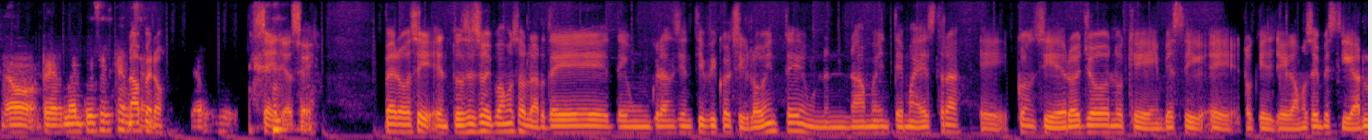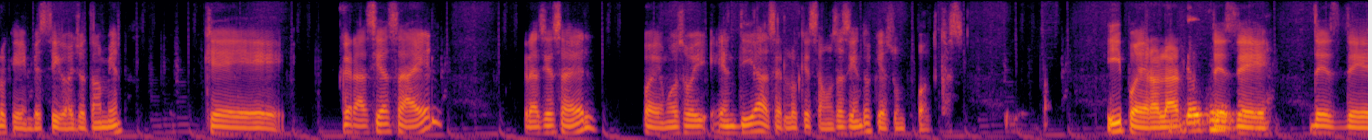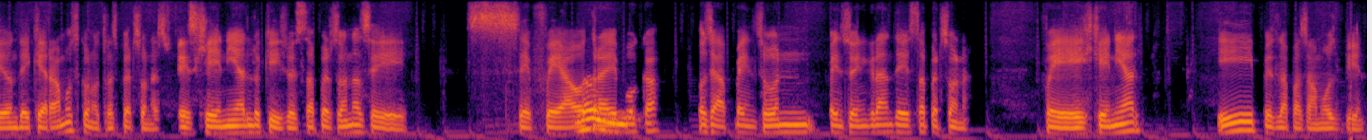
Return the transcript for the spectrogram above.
No, realmente es el No, cansancio. pero sí, ya sé. Pero sí, entonces hoy vamos a hablar de, de un gran científico del siglo XX, una mente maestra. eh, considero yo lo que eh, lo que llegamos a investigar, lo que he investigado yo también, que gracias a él, gracias a él, podemos hoy en día hacer lo que estamos haciendo, que es un podcast. Y poder hablar desde, desde donde queramos con otras personas. Es genial lo que hizo esta persona, se, se fue a otra época, o sea, pensó en, pensó en grande esta persona. Fue genial y pues la pasamos bien.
